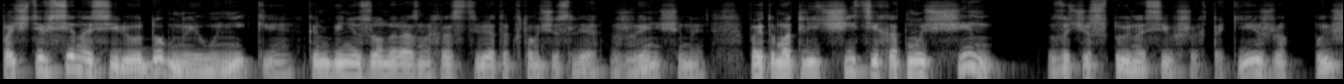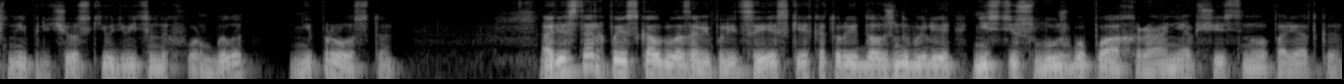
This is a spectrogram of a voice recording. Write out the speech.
Почти все носили удобные уники, комбинезоны разных расцветок, в том числе женщины, поэтому отличить их от мужчин, зачастую носивших такие же пышные прически удивительных форм, было непросто. Аристарх поискал глазами полицейских, которые должны были нести службу по охране общественного порядка.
